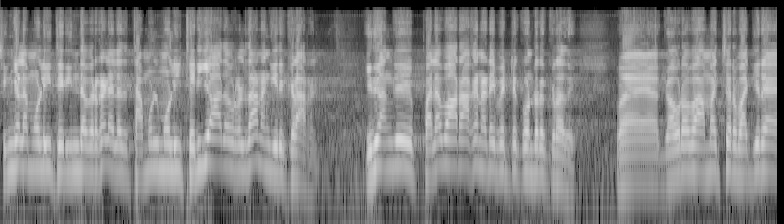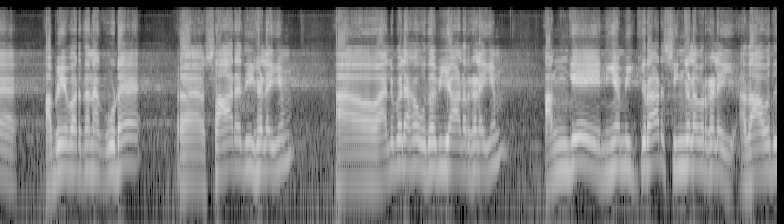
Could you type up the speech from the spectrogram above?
சிங்கள மொழி தெரிந்தவர்கள் அல்லது தமிழ் மொழி தெரியாதவர்கள் தான் அங்கே இருக்கிறார்கள். இது அங்கு பலவாறாக நடைபெற்று கொண்டிருக்கிறது. கௌரவ அமைச்சர் வஜிர அபயவர்தன கூட சாரதிகளையும் அலுவலக உதவியாளர்களையும் அங்கே நியமிக்கிறார் சிங்களவர்களை. அதாவது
